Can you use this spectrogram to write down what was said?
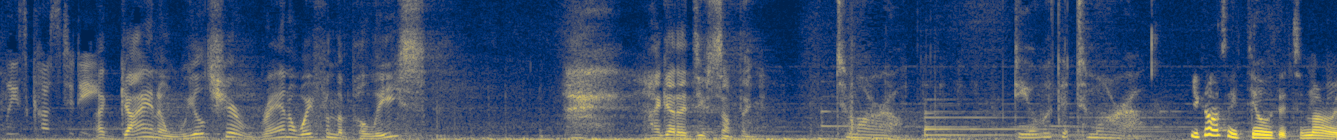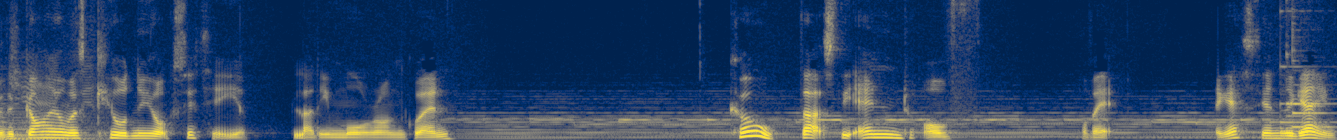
police custody. A guy in a wheelchair ran away from the police? I gotta do something. Tomorrow. Deal with it tomorrow. You can't say deal with it tomorrow. The guy almost killed New York City, you bloody moron, Gwen. Cool. That's the end of of it. I guess the end of the game.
